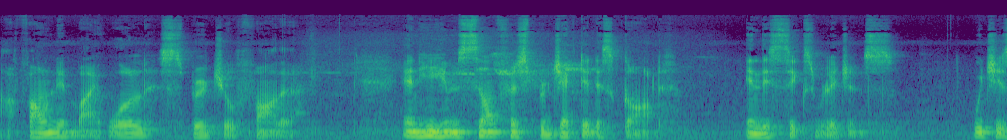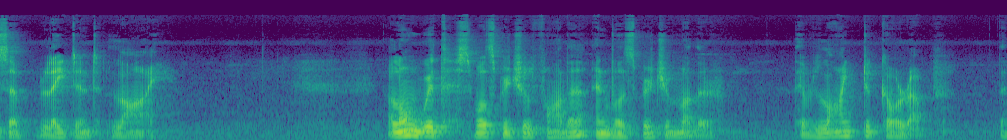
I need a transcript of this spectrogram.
are founded by world spiritual father and he himself has projected as God in these six religions, which is a blatant lie. Along with world spiritual father and world spiritual mother, they've lied to cover up the,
